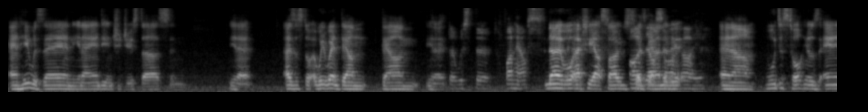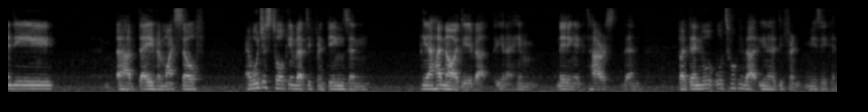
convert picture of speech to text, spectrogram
And he was there, and you know, Andy introduced us, and you know, as a story, we went down, down, you know. The was the funhouse. No, we we're actually outside, just Oh, went it's down a outside. bit, Oh yeah. and um, we were just talking. It was Andy, uh, Dave, and myself, and we are just talking about different things. And yeah, I had no idea about you know him needing a guitarist then, but then we we're, we we're talking about you know different music and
